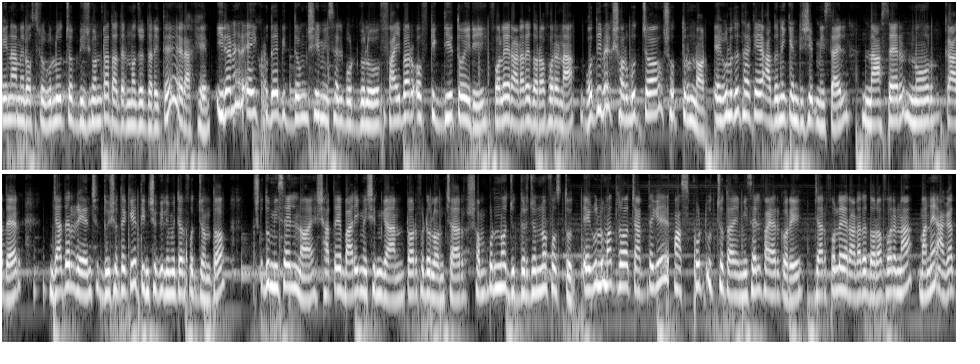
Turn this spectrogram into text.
এই নামের অস্ত্রগুলো চব্বিশ ঘণ্টা তাদের নজরদারিতে রাখে। ইরানের এই খুদে বিধ্বংসী মিসাইল বোটগুলো ফাইবার অপটিক দিয়ে তৈরি, ফলে রাডারে ধরা পড়ে না। গতিবেগ সর্বোচ্চ সত্তর নট। এগুলোতে থাকে আধুনিক অ্যান্টিশিপ মিসাইল, নাসের, নোর, কাদের যাদের রেঞ্জ দুইশো থেকে তিনশো কিলোমিটার পর্যন্ত। শুধু মিসাইল নয়, সাথে বাড়ি মেশিন গান, টর্পেডো লঞ্চার, সম্পূর্ণ যুদ্ধের জন্য প্রস্তুত। এগুলো মাত্র চার থেকে পাঁচ ফুট উচ্চতায় মিসাইল ফায়ার করে, যার ফলে রাডারে ধরা পড়ে না মানে আঘাত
